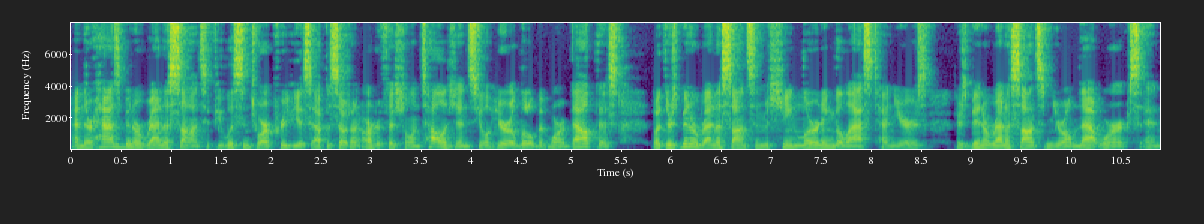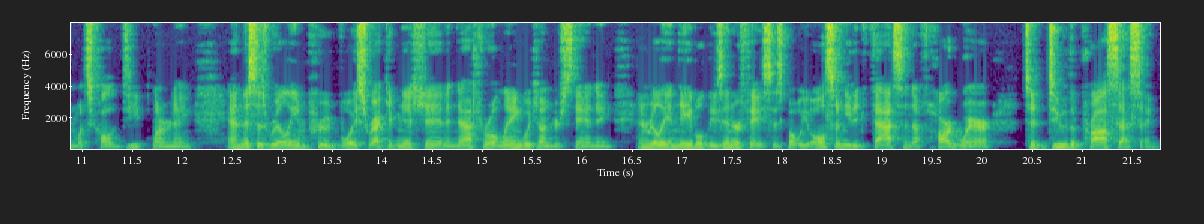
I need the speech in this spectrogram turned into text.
And there has been a renaissance. If you listen to our previous episode on artificial intelligence, you'll hear a little bit more about this. But there's been a renaissance in machine learning the last 10 years. There's been a renaissance in neural networks and what's called deep learning. And this has really improved voice recognition and natural language understanding and really enabled these interfaces. But we also needed fast enough hardware to do the processing.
